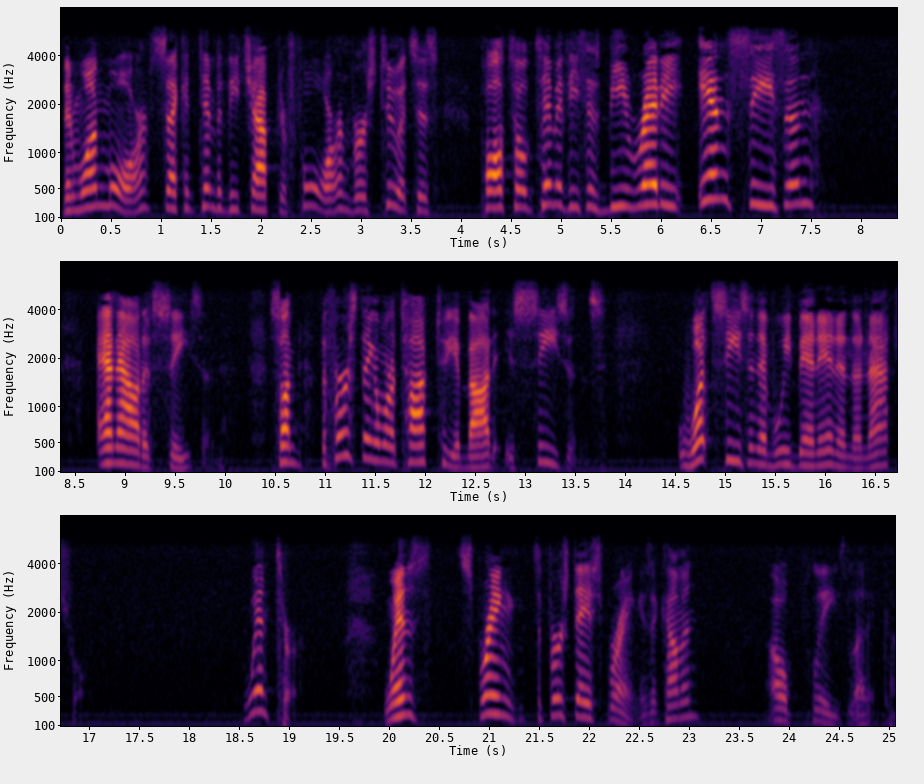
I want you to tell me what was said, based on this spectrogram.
Then one more, 2 Timothy chapter 4, verse 2, it says, Paul told Timothy, he says, be ready in season and out of season. So I'm, the first thing I want to talk to you about is seasons. What season have we been in in the natural? Winter. When's spring? It's the first day of spring. Is it coming? Oh, please let it come.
